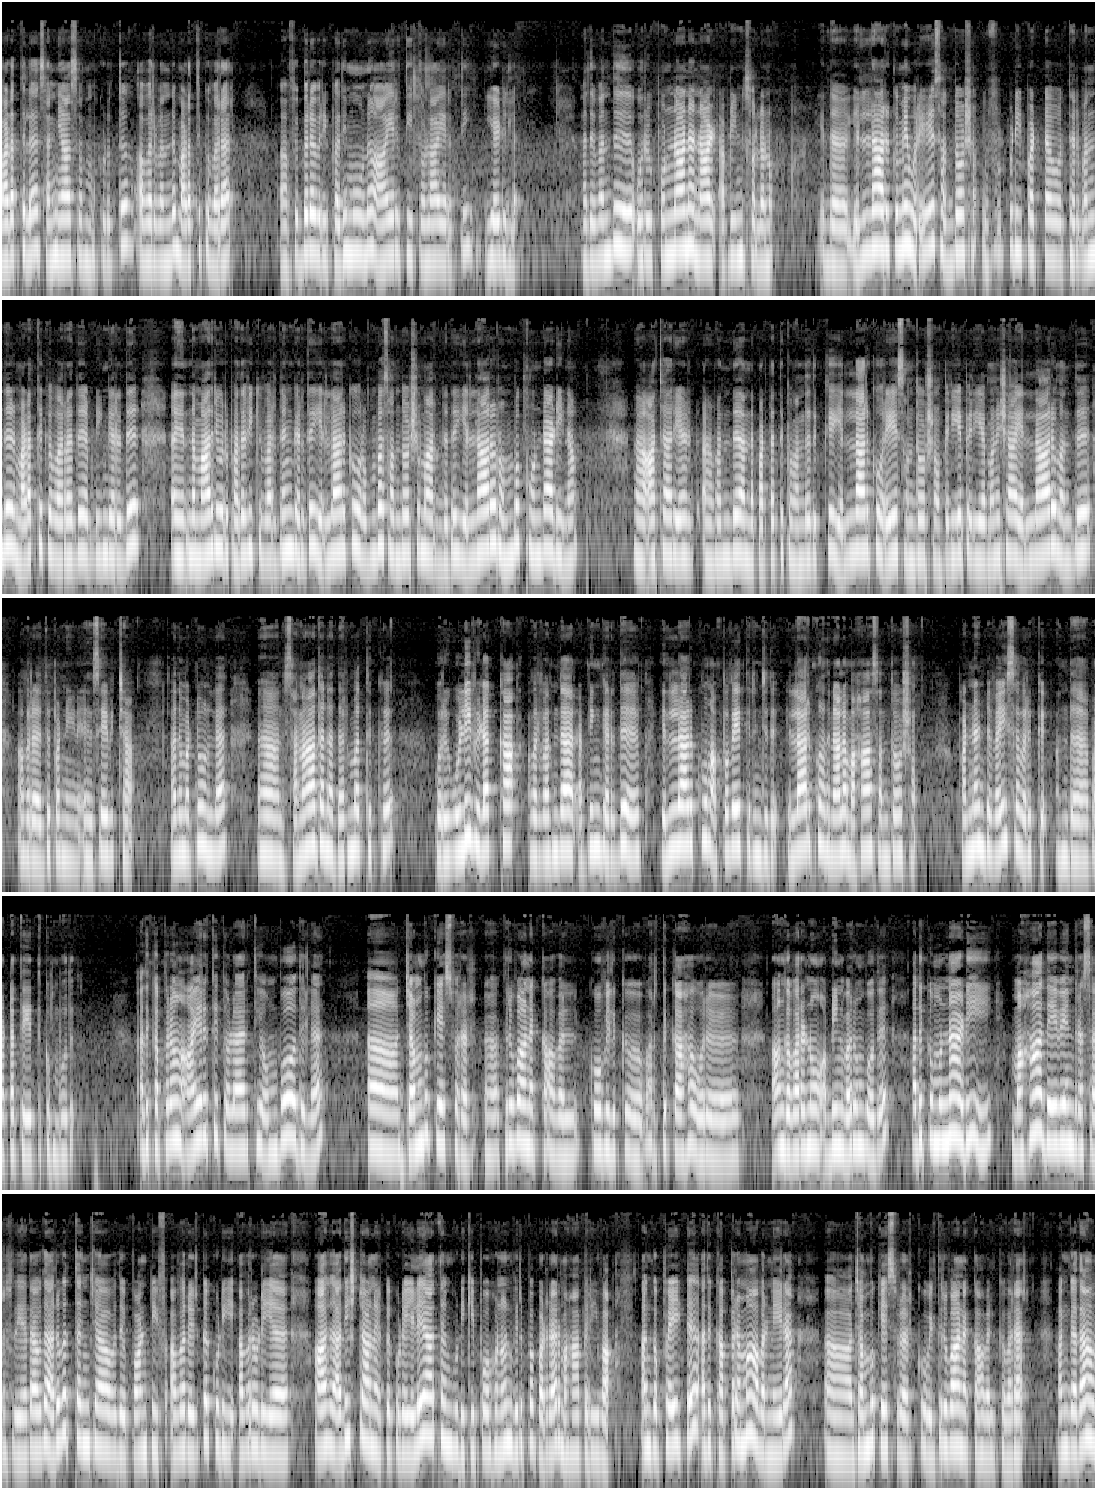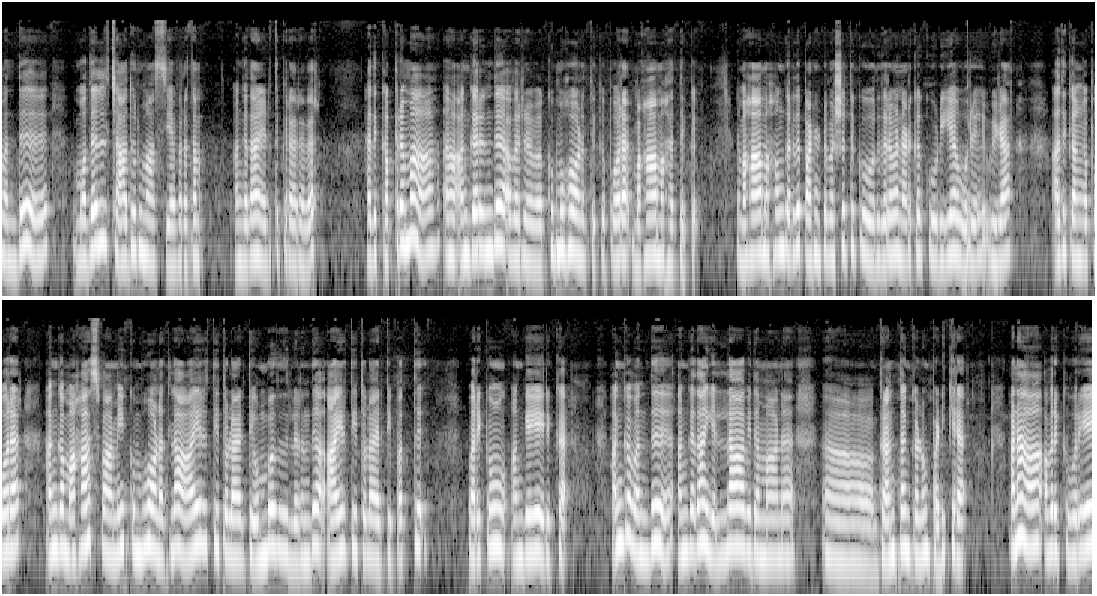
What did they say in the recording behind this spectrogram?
மடத்தில் சந்நியாசம் கொடுத்து அவர் வந்து மடத்துக்கு வரார். பிப்ரவரி பதிமூணு ஆயிரத்தி தொள்ளாயிரத்தி ஏழில். அது வந்து ஒரு பொன்னான நாள் அப்படின்னு சொல்லணும். இந்த எல்லாருக்குமே ஒரே சந்தோஷம். இப்படிப்பட்ட ஒருத்தர் வந்து மடத்துக்கு வர்றது அப்படிங்கிறது இந்த மாதிரி ஒரு பதவிக்கு வர்றதுங்கிறது எல்லாருக்கும் ரொம்ப சந்தோஷமாக இருந்தது. எல்லாரும் ரொம்ப கொண்டாடினா ஆச்சாரியர் வந்து அந்த பட்டத்துக்கு வந்ததுக்கு எல்லாருக்கும் ஒரே சந்தோஷம். பெரிய பெரிய மனுஷா எல்லாரும் வந்து அவரை இது பண்ணி சேவிச்சா. அது மட்டும் இல்லை சனாதன தர்மத்துக்கு ஒரு ஒளி விளக்காக அவர் வந்தார் அப்படிங்கிறது எல்லாருக்கும் அப்போவே தெரிஞ்சுது. எல்லாருக்கும் அதனால் மகா சந்தோஷம். பன்னெண்டு வயசு அவருக்கு அந்த பட்டத்தை ஏற்றுக்கும் போது அதுக்கப்புறம் ஆயிரத்தி தொள்ளாயிரத்தி ஒம்போதில் ஜம்புகேஸ்வரர் திருவானக்காவல் கோவிலுக்கு வரத்துக்காக ஒரு அங்கே வரணும் அப்படின்னு வரும்போது அதுக்கு முன்னாடி மகாதேவேந்திர சரஸ்வதி அதாவது அறுபத்தஞ்சாவது பாண்டிஃப் அவர் இருக்கக்கூடிய அவருடைய அதிஷ்டானம் இருக்கக்கூடிய இளையாத்தங்குடிக்கு போகணும்னு விருப்பப்படுறார் மகாபெரிவா. அங்கே போயிட்டு அதுக்கப்புறமா அவர் நேராக ஜம்புகேஸ்வரர் கோவில் திருவானக்காவலுக்கு வரார். அங்கே தான் வந்து முதல் சாதுர்மாசிய விரதம் அங்கே தான் எடுத்துக்கிறார் அவர். அதுக்கப்புறமா அங்கேருந்து அவர் கும்பகோணத்துக்கு போகிறார் மகாமகத்துக்கு. இந்த மகாமகங்கிறது பன்னெண்டு வருஷத்துக்கு ஒரு தடவை நடக்கக்கூடிய ஒரு விழா. அதுக்கு அங்கே போகிறார் அங்கே மகாஸ்வாமி கும்பகோணத்தில் ஆயிரத்தி தொள்ளாயிரத்தி ஒம்பதுலேருந்து ஆயிரத்தி தொள்ளாயிரத்தி பத்து வரைக்கும் அங்கேயே இருக்கார். அங்கே வந்து அங்கே தான் எல்லா விதமான கிரந்தங்களும் படிக்கிறார். ஆனால் அவருக்கு ஒரே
